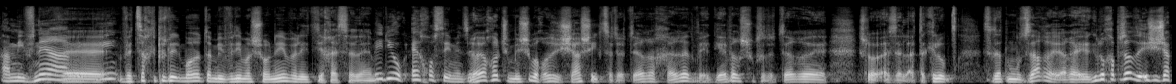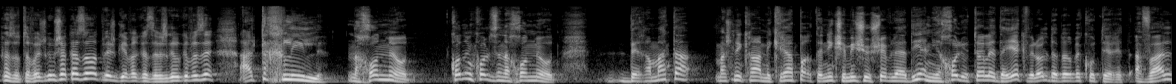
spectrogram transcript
המבנה האמיתי, וצריך פשוט ללמוד את המבנים השונים ולהתייחס אליהם. בדיוק, איך עושים את זה? לא יכול להיות שמישהו בכל זאת אישה שהיא קצת יותר אחרת וגבר שהוא קצת יותר, אה, יש לו, אז אתה כאילו, זה קצת מוזר, הרי יגידו לך בסדר, יש אישה כזאת, אבל יש גם אישה כזאת, ויש גבר כזה, ויש גבר כזה, אל תכליל. נכון מאוד. קודם כל זה נכון מאוד. ברמת ה... מה שנקרא המקרה הפרטני, כשמישהו יושב לידי, אני יכול יותר לדייק ולא לדבר בכותרת. אבל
